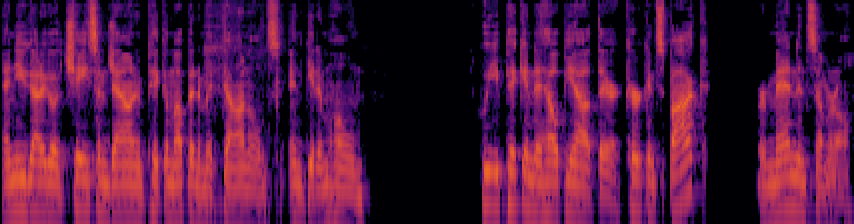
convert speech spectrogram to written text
and you got to go chase him down and pick him up at a McDonald's and get him home. Who are you picking to help you out there? Kirk and Spock or Madden and Summerall?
